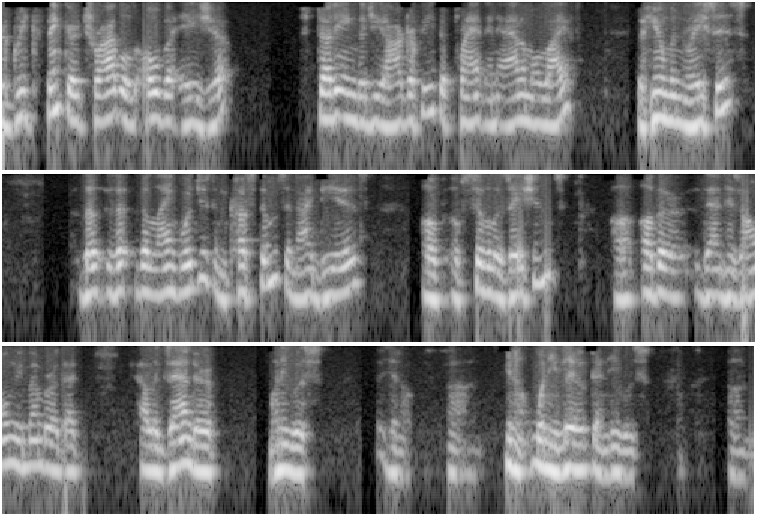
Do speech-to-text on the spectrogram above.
The Greek thinker traveled over Asia, studying the geography, the plant and animal life, the human races, the, the, the languages and customs and ideas of, of civilizations uh, other than his own. Remember that Alexander, when he was, you know, uh, you know, when he lived and he was um,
